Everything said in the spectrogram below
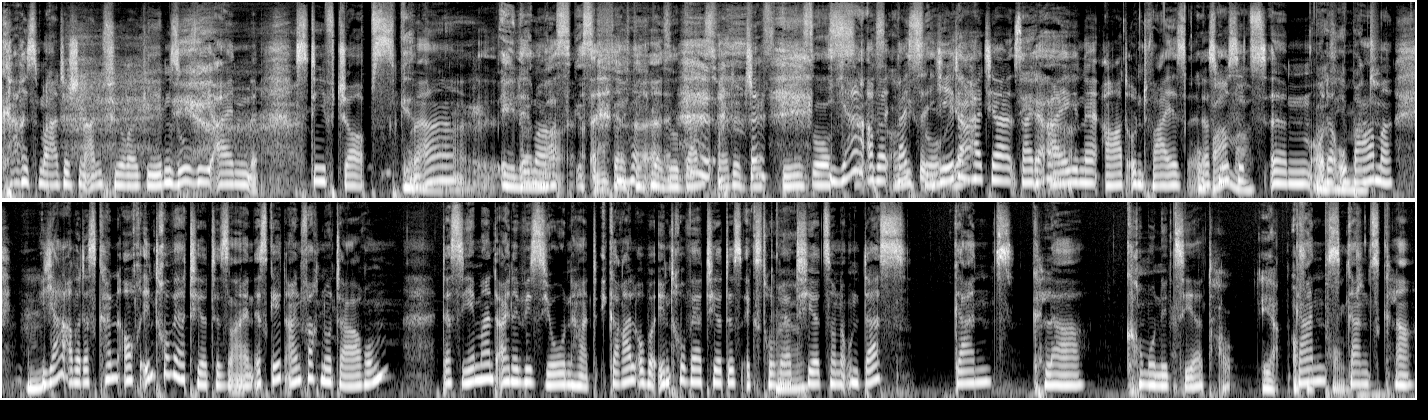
charismatischen Anführer geben, so wie ein Steve Jobs. Genau. Ja, Elon immer- Musk ist vielleicht nicht mehr so ganz heute, Jeff Bezos. Ja, aber weißt du, so, jeder ja. hat ja seine eigene Art und Weise. Das muss Obama jetzt, ähm, oder. Obama. Ja, aber das können auch Introvertierte sein. Es geht einfach nur darum, dass jemand eine Vision hat, egal ob er introvertiert ist, extrovertiert, sondern und das ganz klar kommuniziert. Ja, Ganz, ganz klar.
